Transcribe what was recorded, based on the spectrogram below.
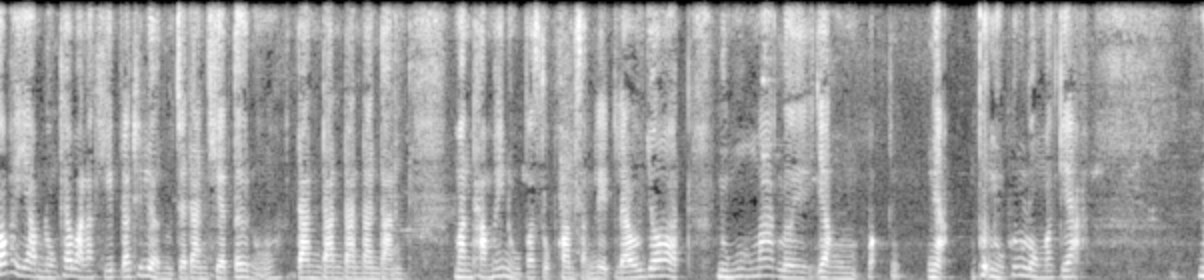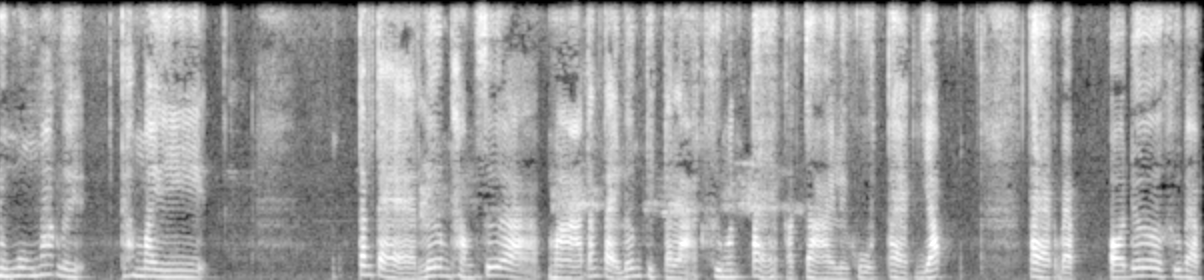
ก็พยายามลงแค่วันละคลิปแล้วที่เหลือหนูจะดันครีเอเตอร์หนูดันดันดันดันดัน มันทำให้หนูประสบความสำเร็จแล้วยอด หนูงงมากเลย อย่างเนี่ยเพิ่งหนูเพิ่งลงเมื่อกี้หนูงงมากเลยทำไม ตั้งแต่เริ่มทำเสื้อมาตั้งแต่เริ่มติดตลาด คือมันแตกกระจายเลยครูแตกยับ แตกแบบออเดอร์คือแบบ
